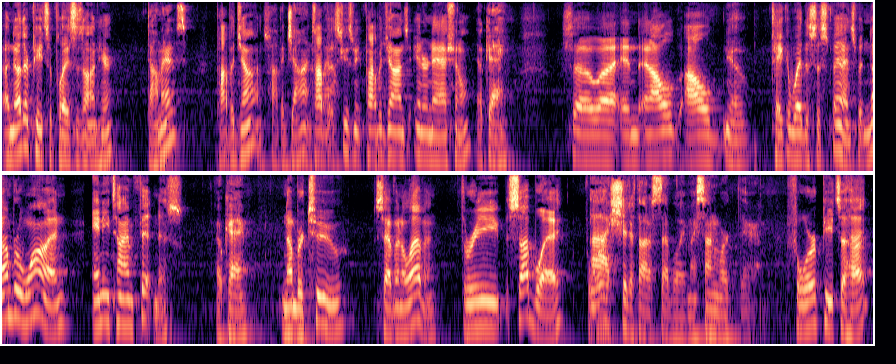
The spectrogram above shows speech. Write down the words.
Another pizza place is on here. Domino's, Papa John's. Papa John's. Papa, wow. excuse me, Papa John's International. Okay. So, uh, and and I'll I'll you know take away the suspense. But number one, Anytime Fitness. Okay. Number two, 7-Eleven. Three, Subway. Four, Ah, I should have thought of Subway. My son worked there. four Pizza Hut.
